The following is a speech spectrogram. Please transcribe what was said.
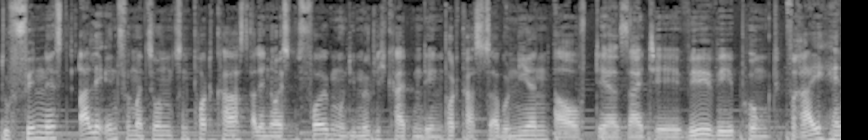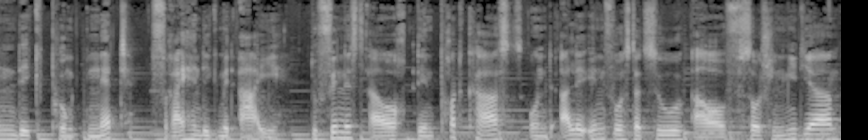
Du findest alle Informationen zum Podcast, alle neuesten Folgen und die Möglichkeiten, den Podcast zu abonnieren auf der Seite www.freihändig.net, freihändig mit AE. Du findest auch den Podcast und alle Infos dazu auf Social Media,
